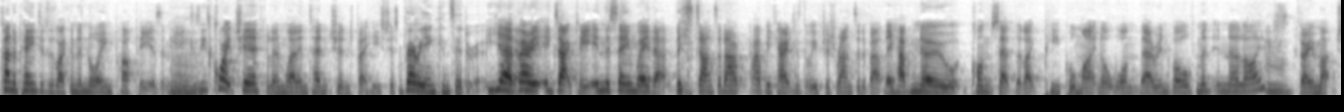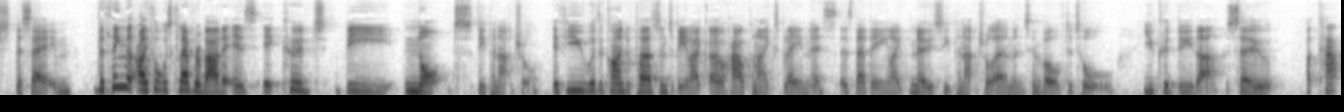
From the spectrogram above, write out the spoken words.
kind of painted as like an annoying puppy, isn't he? Because Mm. he's quite cheerful and well intentioned, but he's just Very inconsiderate. yeah, very exactly. In the same way that these Downton Ab- Abbey characters that we've just ranted about, they have no concept that like people might not want their involvement in their lives. Mm. Very much the same. The thing that I thought was clever about it is it could be not supernatural. If you were the kind of person to be like, oh, how can I explain this as there being like no supernatural elements involved at all, you could do that. So a cat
